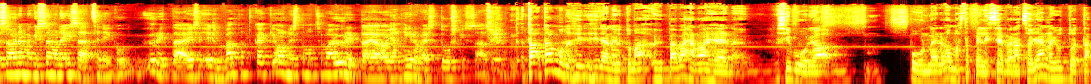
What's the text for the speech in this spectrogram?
se on enemmänkin semmoinen isä, että se niinku yrittää, ei, ei sillä välttämättä kaikki onnistu, mutta se vaan yrittää ja on ihan hirveästi tuskissaan siinä. Tämä on muuten si- sitä juttu, mä hyppään vähän aiheen sivuun ja puhun meidän omasta pelistä sen verran, että se on jännä juttu, että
